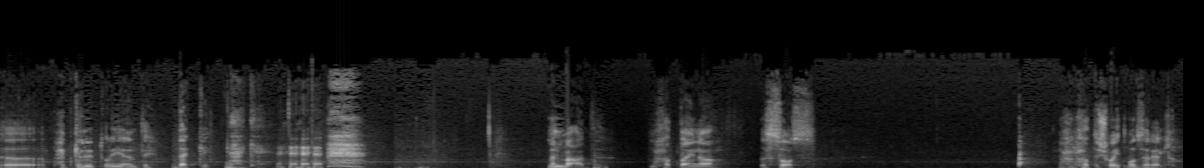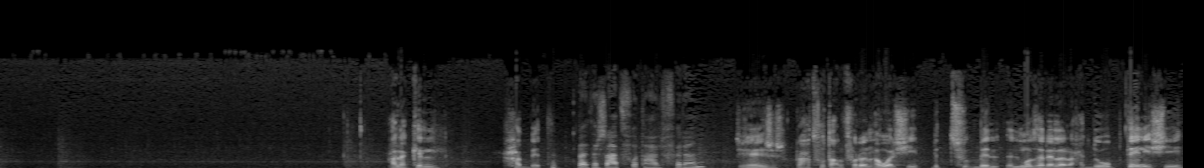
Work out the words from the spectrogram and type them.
أه بحب كلمة بتقوليها أنت دكة. لك من بعد ما حطينا الصوص رح نحط شوية موتزاريلا. على كل حبة. بدها ترجع تفوت على الفرن؟ دجاج رح تفوت على الفرن. أول شيء بتسو... الموزاريلا رح تذوب ثاني شيء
